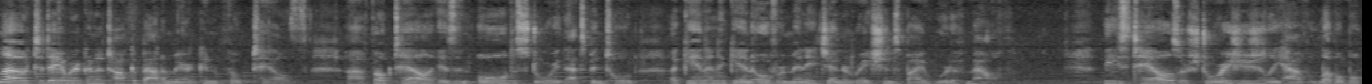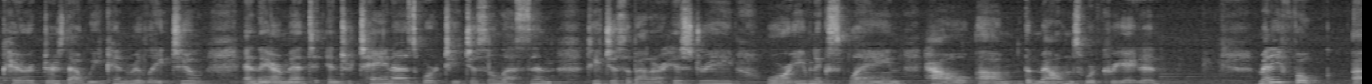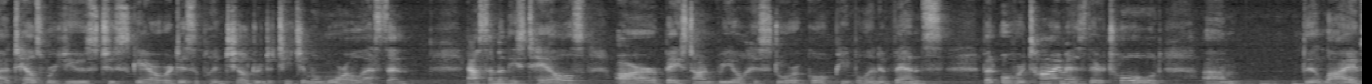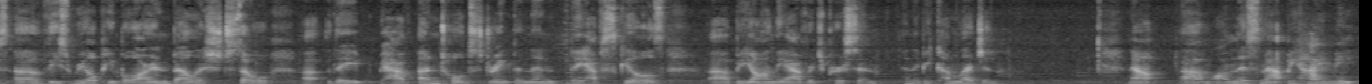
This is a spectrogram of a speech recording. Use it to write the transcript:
Hello, today we're going to talk about American folk tales. Uh, folk tale is an old story that's been told again and again over many generations by word of mouth. These tales or stories usually have lovable characters that we can relate to and they are meant to entertain us or teach us a lesson, teach us about our history, or even explain how um, the mountains were created. Many folk uh, tales were used to scare or discipline children to teach them a moral lesson. Now, some of these tales are based on real historical people and events, but over time, as they're told, um, the lives of these real people are embellished. So uh, they have untold strength and then they have skills uh, beyond the average person and they become legend. Now, um, on this map behind me,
